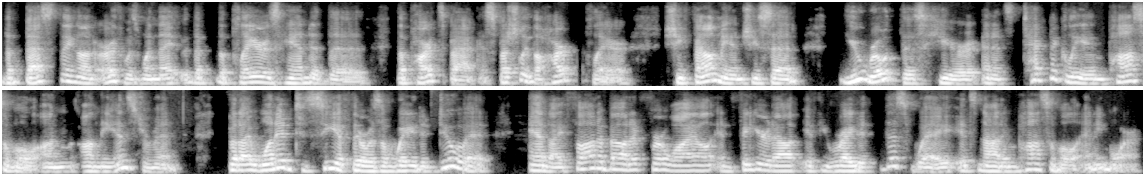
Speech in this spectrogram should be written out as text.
the best thing on earth was when they the, the players handed the, the parts back, especially the harp player. She found me and she said, You wrote this here, and it's technically impossible on, on the instrument. But I wanted to see if there was a way to do it and I thought about it for a while and figured out if you write it this way, it's not impossible anymore.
